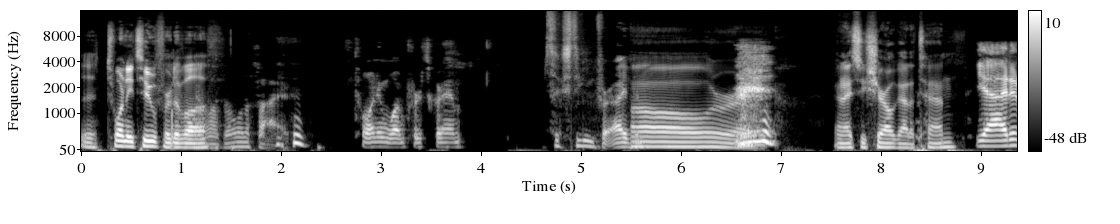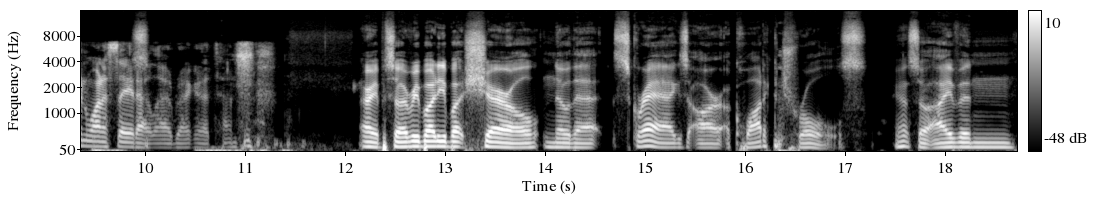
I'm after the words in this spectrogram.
Uh, 22 for Devoth. rolling a five. 21 for Scram. Sixteen for Ivan. All right. and I see Cheryl got a ten. Yeah, I didn't want to say it out loud, but I got a ten. All right, so everybody but Cheryl know that Scrags are aquatic trolls. Yeah, so Ivan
